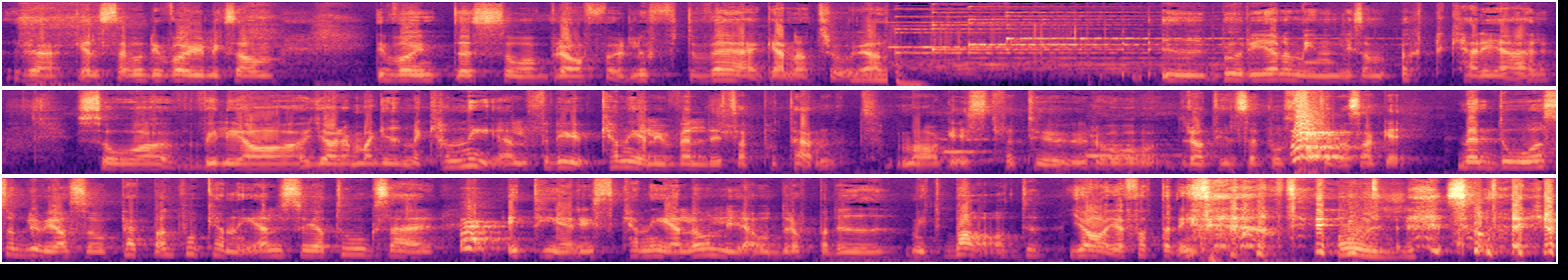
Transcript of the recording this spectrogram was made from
rökelse. Och det var ju liksom, det var ju inte så bra för luftvägarna tror jag. I början av min liksom, örtkarriär så ville jag göra magi med kanel. För det, kanel är ju väldigt så här, potent magiskt för tur och dra till sig positiva saker. Men då så blev jag så peppad på kanel så jag tog så här eterisk kanelolja och droppade i mitt bad. Ja, jag fattade inte att det Oj. Så när jag,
